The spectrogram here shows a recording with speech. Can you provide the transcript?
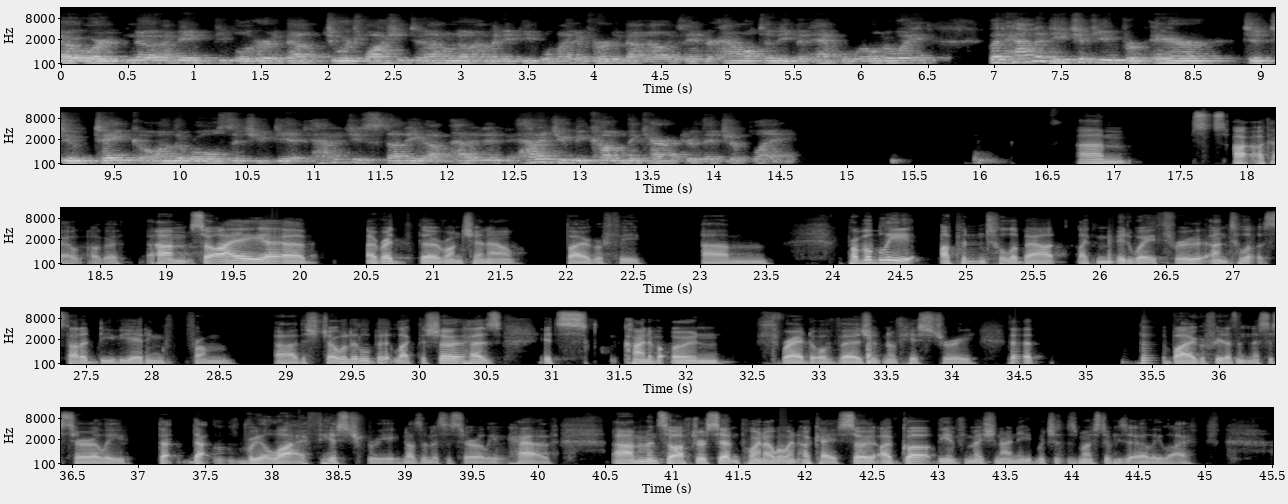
or, or no, I mean, people heard about George Washington. I don't know how many people might have heard about Alexander Hamilton, even half a world away. But how did each of you prepare to, to take on the roles that you did? How did you study up? How did it, how did you become the character that you're playing? Um, uh, okay, I'll, I'll go. Um, so I uh, I read the Ron Chernow biography, um, probably up until about like midway through, until it started deviating from uh, the show a little bit. Like the show has its kind of own thread or version of history that the biography doesn't necessarily that that real life history doesn't necessarily have um, and so after a certain point i went okay so i've got the information i need which is most of his early life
